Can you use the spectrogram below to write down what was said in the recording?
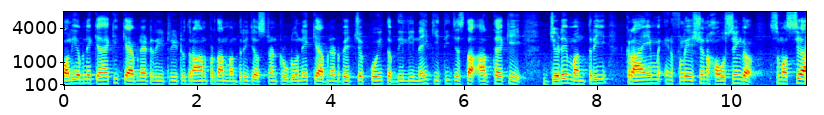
ਪੋਲੀਅਬ ਨੇ ਕਿਹਾ ਕਿ ਕੈਬਨਿਟ ਰੀਟਰੀਟ ਦੌਰਾਨ ਪ੍ਰਧਾਨ ਮੰਤਰੀ ਜਸਟਨ ਟਰੂਡੋ ਨੇ ਕੈਬਨਿਟ ਵਿੱਚ ਕੋਈ ਤਬਦੀਲੀ ਨਹੀਂ ਕੀਤੀ, ਜਿਸ ਦਾ ਅਰਥ ਹੈ ਕਿ ਜਿਹੜੇ ਮੰਤਰੀ ਕ੍ਰਾਈਮ ਇਨਫਲੇਸ਼ਨ ਹਾਊਸਿੰਗ ਸਮੱਸਿਆ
